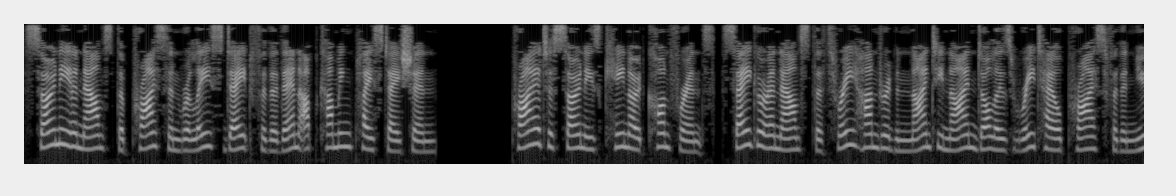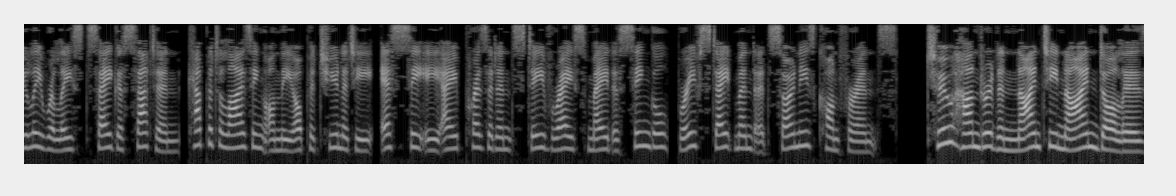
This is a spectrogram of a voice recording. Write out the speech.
Sony announced the price and release date for the then upcoming PlayStation. Prior to Sony's keynote conference, Sega announced the $399 retail price for the newly released Sega Saturn. Capitalizing on the opportunity, SCEA President Steve Race made a single, brief statement at Sony's conference, $299.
